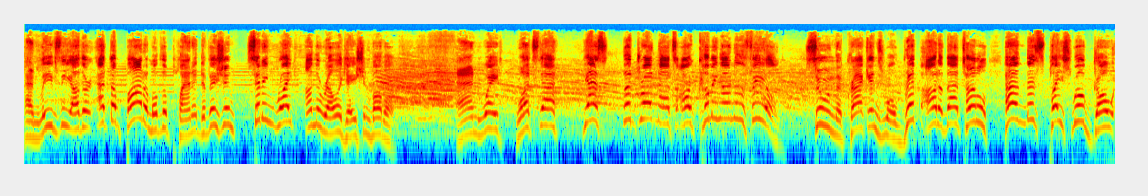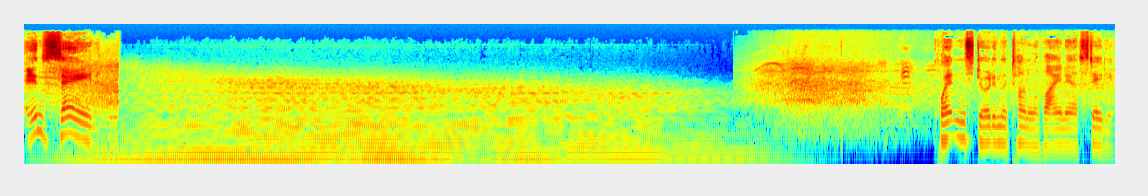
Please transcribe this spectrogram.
and leaves the other at the bottom of the planet division, sitting right on the relegation bubble. And wait, what's that? Yes, the Dreadnaughts are coming onto the field. Soon the Krakens will rip out of that tunnel and this place will go insane. Quentin stood in the tunnel of Ionath Stadium,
